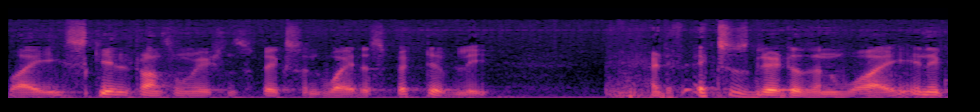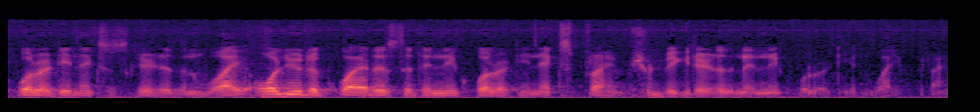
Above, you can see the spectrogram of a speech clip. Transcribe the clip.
by scale transformations of x and y respectively, and if x is greater than y, inequality in x is greater than y, all you require is that inequality in x prime should be greater than inequality in y prime,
